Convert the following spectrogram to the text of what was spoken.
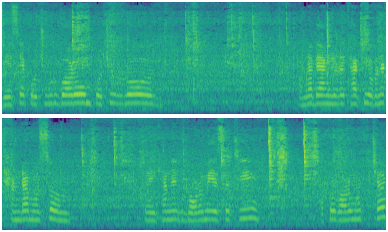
দেশে প্রচুর গরম, প্রচুর রোদ। আমরা ব্যাঙ্গালোরে থাকি, ওখানে ঠান্ডা মৌসুম। তো এইখানে গরমে এসেছি। এত গরম হচ্ছে।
